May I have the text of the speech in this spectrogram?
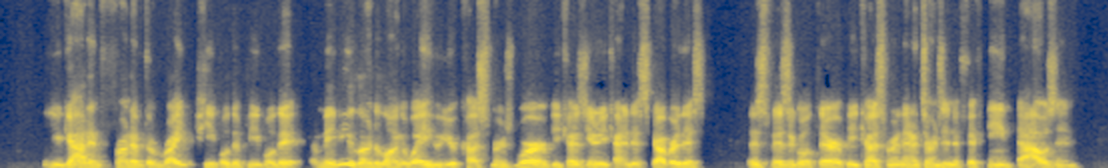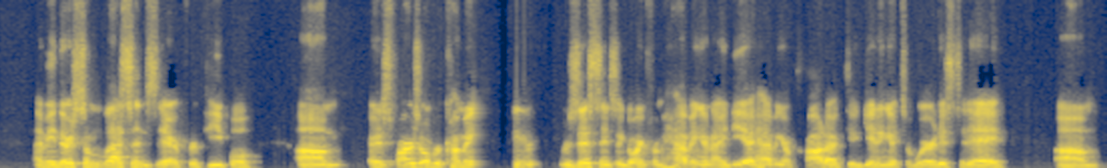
you got in front of the right people, the people that maybe you learned along the way who your customers were, because you know you kind of discover this this physical therapy customer, and then it turns into fifteen thousand. I mean, there's some lessons there for people. Um, as far as overcoming resistance and going from having an idea, having a product, to getting it to where it is today, um,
